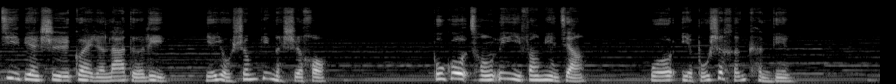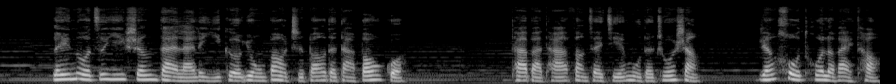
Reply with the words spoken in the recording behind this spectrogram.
即便是怪人拉德利，也有生病的时候。不过，从另一方面讲，我也不是很肯定。雷诺兹医生带来了一个用报纸包的大包裹，他把它放在杰姆的桌上，然后脱了外套。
